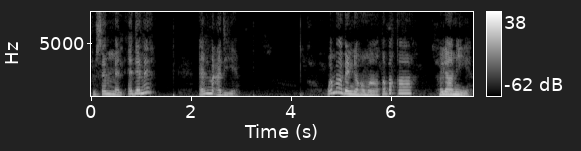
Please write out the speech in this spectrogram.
تسمى الأدمة المعدية. وما بينهما طبقة هلامية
